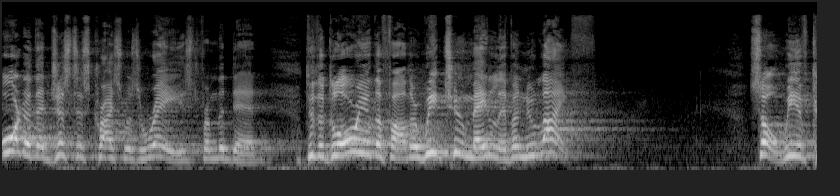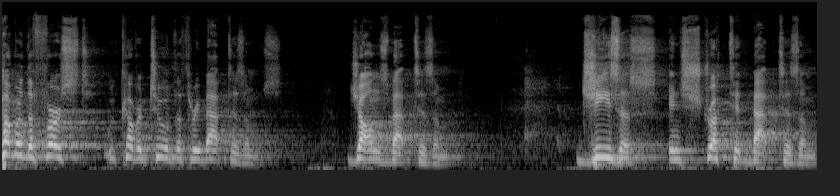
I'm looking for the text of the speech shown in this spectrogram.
order that just as Christ was raised from the dead through the glory of the Father, we too may live a new life. So we have covered the first, we've covered two of the three baptisms John's baptism, Jesus instructed baptism.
